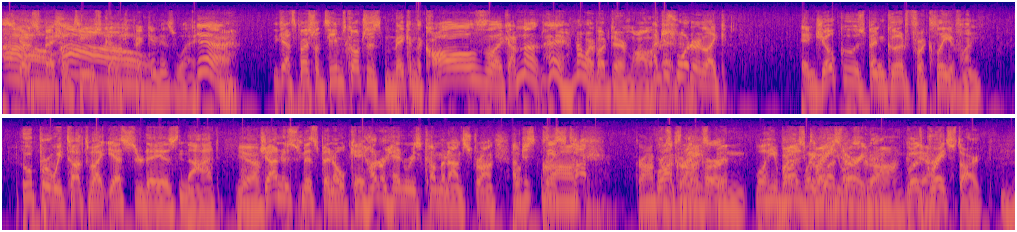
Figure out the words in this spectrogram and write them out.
He's got a oh, special teams coach oh. picking his way. Yeah. You got special teams coaches making the calls. Like, I'm not, hey, I'm not worried about Darren Waller. I'm just right now. wondering, like, Njoku's been good for Cleveland. Hooper, we talked about yesterday, is not. Yeah. Jonnu Smith's been okay. Hunter Henry's coming on strong. I'm Well, just these Gronk, top. Gronk was Gronk's great. not hurt. been- Well, he was wait, great. He was he was very good. Gronk, It was a yeah. great start. Mm-hmm.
